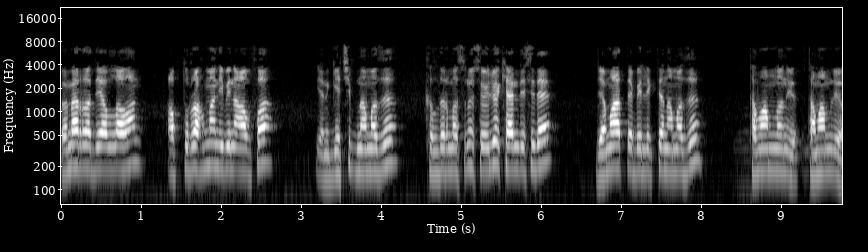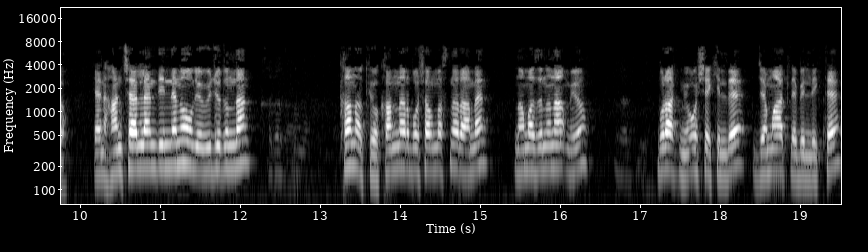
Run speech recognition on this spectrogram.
Ömer radıyallahu an Abdurrahman ibn Avf'a yani geçip namazı kıldırmasını söylüyor. Kendisi de cemaatle birlikte namazı tamamlanıyor, tamamlıyor. Yani hançerlendiğinde ne oluyor vücudundan? Kan akıyor. Kanlar boşalmasına rağmen namazını ne yapmıyor? Bırakmıyor. O şekilde cemaatle birlikte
